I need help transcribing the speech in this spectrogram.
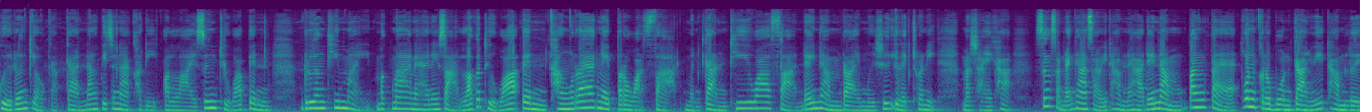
คุยเรื่องเกี่ยวกับการนั่งพิจารณาคดีออนไลน์ ซึ่งถือว่าเป็นเรื่องที่ใหม่มาก ๆ นะคะในศาลแล้วก็ถือว่าเป็นครั้งแรกในประวัติศาสตร์เหมือนกันที่ว่าศาลได้นำรายมือชื่ออิเล็กทรอนิกส์มาใช้ค่ะ ซึ่งสำนักงานสารยุติธรรมนะคะ ได้นำตั้งแต่ต้นกระบวนการยุติธรรมเลย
